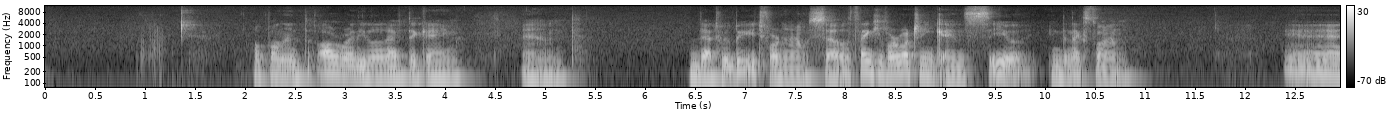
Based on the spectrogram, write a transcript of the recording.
Opponent already left the game and that will be it for now. So thank you for watching and see you in the next one. And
